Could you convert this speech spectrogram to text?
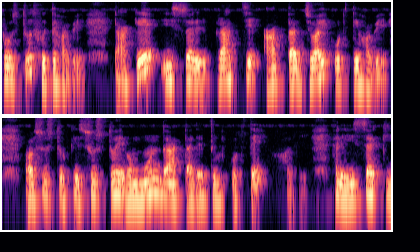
প্রস্তুত হতে হবে। তাকে ঈশ্বরের রাজ্যে আত্মা জয় করতে হবে। অসুস্থকে সুস্থ এবং মন্দ আত্মাদের দূর করতে হবে। তাহলে ঈশ্বর কী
